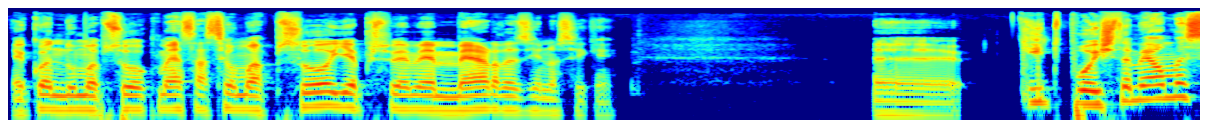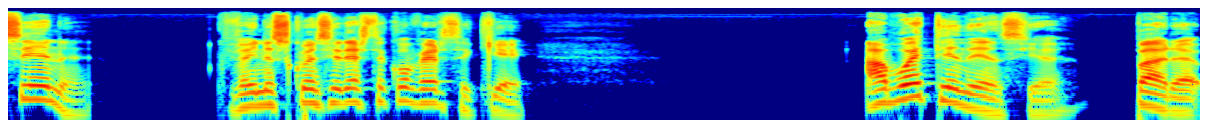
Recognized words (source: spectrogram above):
É quando uma pessoa começa a ser uma pessoa e a perceber mesmo merdas e não sei quê. Uh, e depois também há uma cena que vem na sequência desta conversa, que é há boa tendência para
